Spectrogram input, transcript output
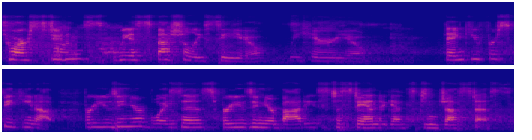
To our students, we especially see you, we hear you. Thank you for speaking up, for using your voices, for using your bodies to stand against injustice.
